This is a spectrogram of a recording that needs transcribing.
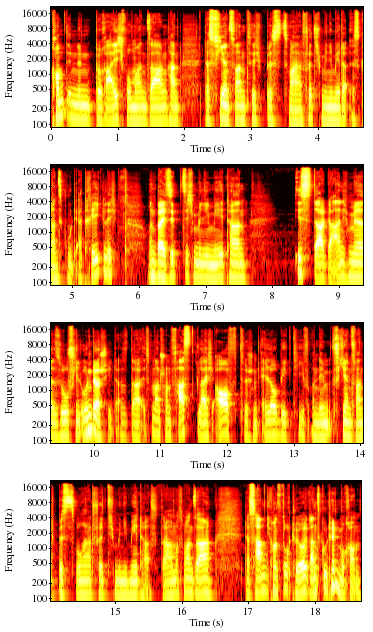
kommt in den Bereich, wo man sagen kann, das 24 bis 240 mm ist ganz gut erträglich. Und bei 70 mm ist da gar nicht mehr so viel Unterschied. Also da ist man schon fast gleich auf zwischen L-Objektiv und dem 24 bis 240 mm. Da muss man sagen, das haben die Konstrukteure ganz gut hinbekommen.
